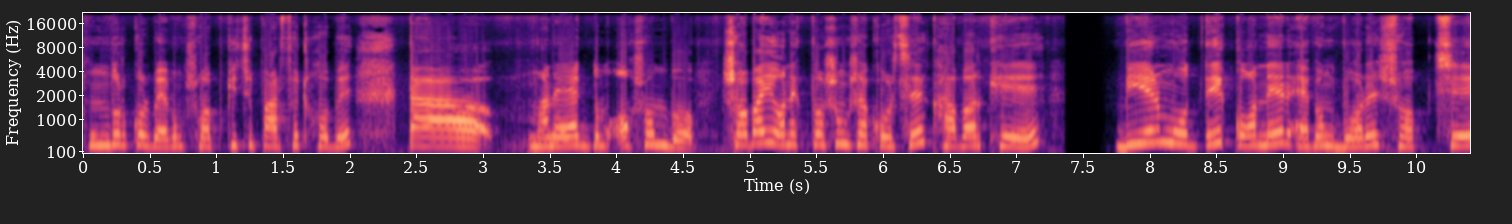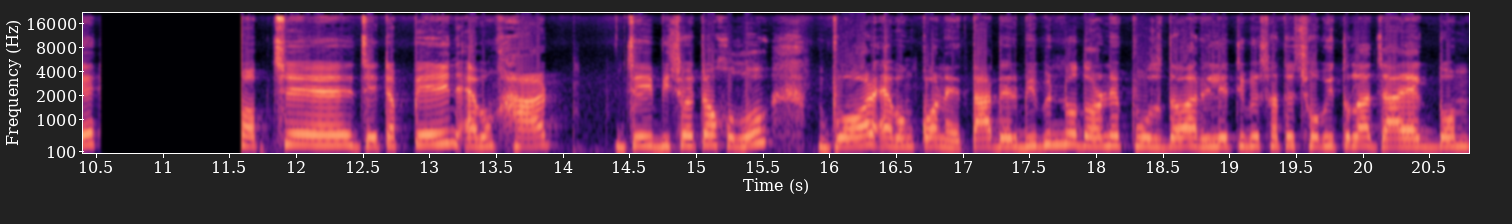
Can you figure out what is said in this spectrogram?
সুন্দর করবে এবং সব কিছু পারফেক্ট হবে তা মানে একদম অসম্ভব। সবাই অনেক প্রশংসা করছে খাবার খেয়ে। বিয়ের মধ্যে কনের এবং বরের সবচেয়ে সবচেয়ে যেটা পেইন এবং হার্ট যে বিষয়টা হলো বর এবং কনে, তাদের বিভিন্ন ধরনের পোস্ট দেওয়া রিলেটিভের সাথে ছবি তোলা যা একদম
